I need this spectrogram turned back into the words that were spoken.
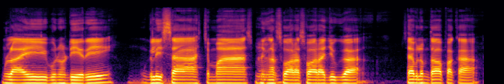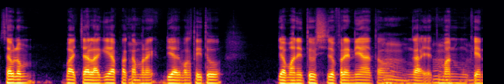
mulai bunuh diri gelisah cemas mendengar Hmm. suara-suara juga saya belum tahu apakah saya belum baca lagi apakah Hmm. mereka dia waktu itu zaman itu schizophrenia atau Hmm. enggak ya Hmm. cuman Hmm. mungkin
